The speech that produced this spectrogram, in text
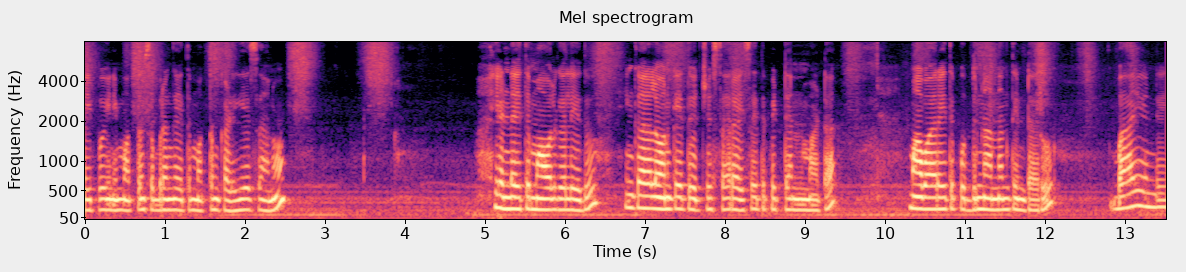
అయిపోయినాయి. మొత్తం శుభ్రంగా అయితే మొత్తం కడిగేసాను ఎండ అయితే మామూలుగా లేదు. ఇంకా లోనికి అయితే వచ్చేస్తారు రైస్ అయితే పెట్టాను అనమాట మా వారైతే పొద్దున్న అన్నం తింటారు. బాయ్ అండి.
